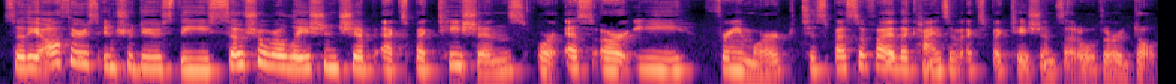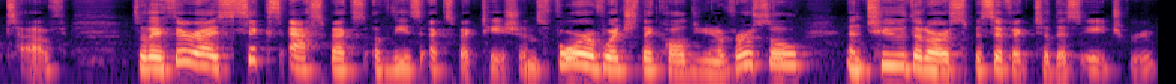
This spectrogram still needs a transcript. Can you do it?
So, the authors introduced the Social Relationship Expectations, or SRE, framework to specify the kinds of expectations that older adults have. So, they theorized six aspects of these expectations, four of which they called universal, and two that are specific to this age group.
